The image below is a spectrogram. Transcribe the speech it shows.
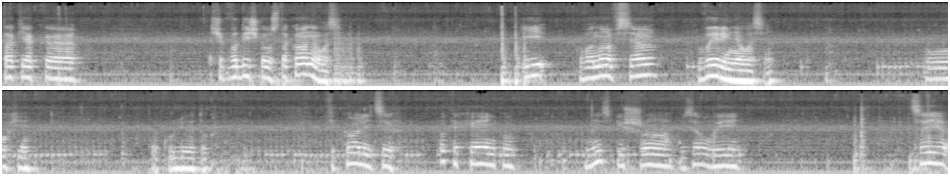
так як е, щоб водичка устаканилась і вона вся вирівнялася. Ох і так улеток. Фікалій цих потихеньку, не спіша, взяли. Це я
